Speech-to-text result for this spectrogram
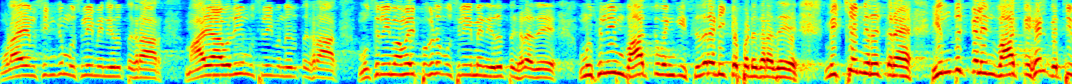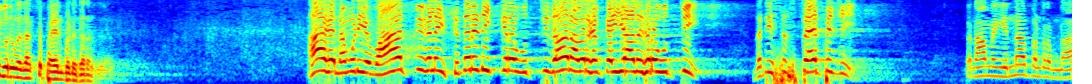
முலாயம் சிங்கும் முஸ்லீமை நிறுத்துகிறார் மாயாவதியும் முஸ்லீமை நிறுத்துகிறார் முஸ்லீம் அமைப்புகளும் முஸ்லீமை நிறுத்துகிறது முஸ்லீம் வாக்கு வங்கி சிதறடிக்கப்படுகிறது மிச்சம் இருக்கிற இந்துக்களின் வாக்குகள் வெற்றி பெறுவதற்கு பயன்படுகிறது. ஆக நம்முடைய வாக்குகளை சிதறடிக்கிற உத்தி தான் அவர்கள் கையாளுகிற உத்தி. தட் இஸ் ஸ்ட்ராட்டஜி இப்போ நாம என்ன பண்றோம்னா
